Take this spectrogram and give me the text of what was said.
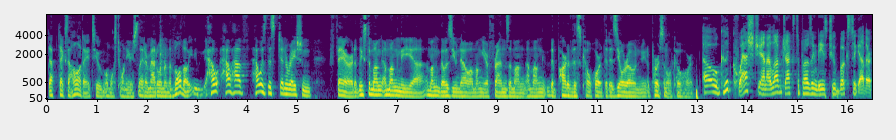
Depth Takes a Holiday to almost 20 years later, Mad Woman and the Volvo. How, how have, how is this generation fared, at least among among the uh, among those you know, among your friends, among among the part of this cohort that is your own you know, personal cohort? Oh, good question. I love juxtaposing these two books together.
